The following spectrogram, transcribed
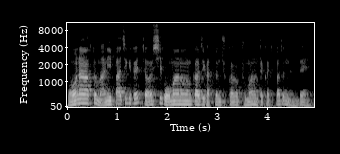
워낙 또 많이 빠지기도 했죠. 15만 원까지 갔던 주가가 9만 원대까지 빠졌는데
